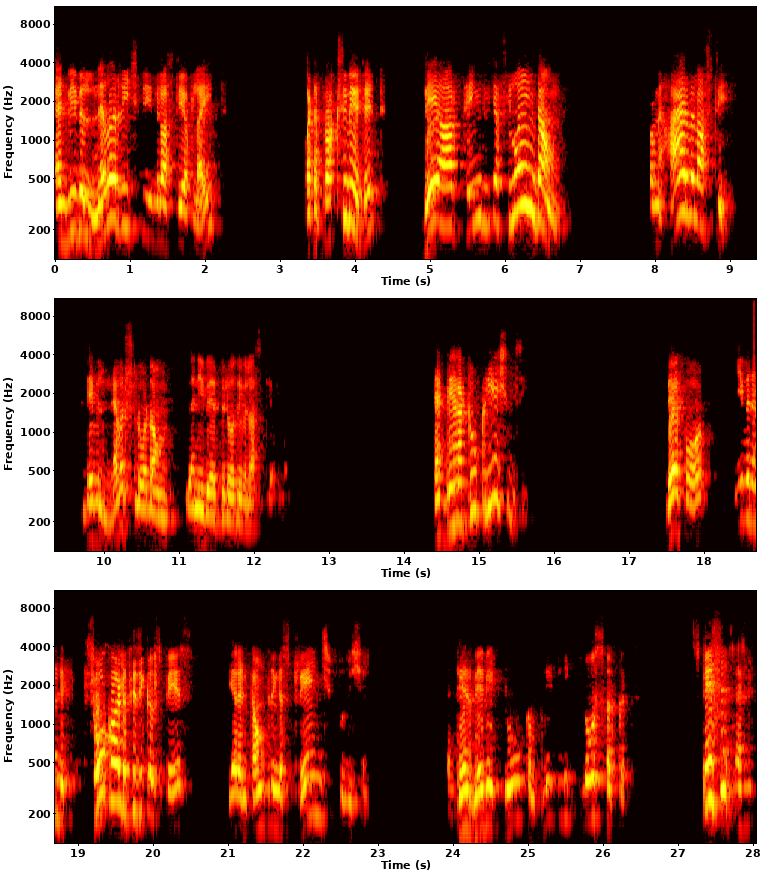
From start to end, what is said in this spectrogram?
And we will never reach the velocity of light, but approximate it. They are things which are slowing down from a higher velocity, they will never slow down to anywhere below the velocity of light. That there are two creations here. Therefore, even in the so-called physical space, we are encountering a strange position. That there may be two completely closed circuit spaces, as it's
